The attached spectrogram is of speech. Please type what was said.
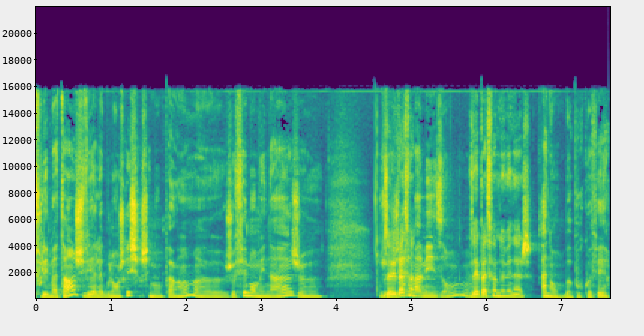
tous les matins, je vais à la boulangerie chercher mon pain, je fais mon ménage, Vous je avez pas de- ma maison. Vous n'avez pas de femme de ménage? Ah non, bah pourquoi faire?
